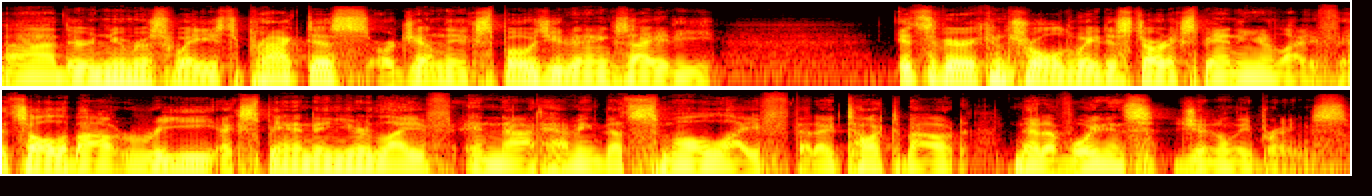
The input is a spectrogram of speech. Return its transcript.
Uh, there are numerous ways to practice or gently expose you to anxiety it's a very controlled way to start expanding your life. It's all about re expanding your life and not having that small life that I talked about that avoidance generally brings.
